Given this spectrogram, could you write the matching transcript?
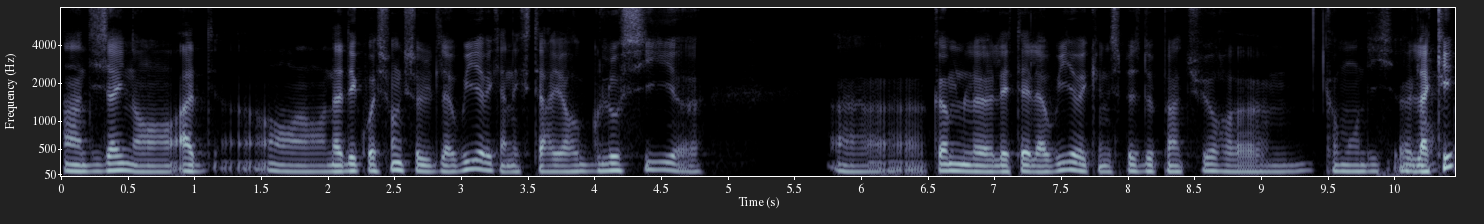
un design en, ad- en adéquation avec celui de la Wii, avec un extérieur glossy, euh, euh, comme l'était la Wii, avec une espèce de peinture, comment on dit, laquée.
